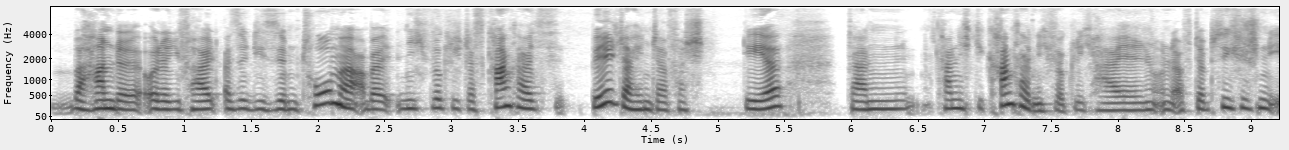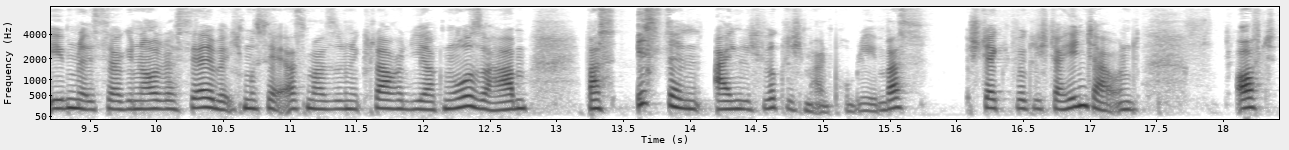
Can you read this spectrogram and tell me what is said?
behandle oder die also die Symptome, aber nicht wirklich das Krankheitsbild dahinter verstehe, dann kann ich die Krankheit nicht wirklich heilen. Und auf der psychischen Ebene ist ja genau dasselbe. Ich muss ja erstmal so eine klare Diagnose haben. Was ist denn eigentlich wirklich mein Problem? Was steckt wirklich dahinter? Und oft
